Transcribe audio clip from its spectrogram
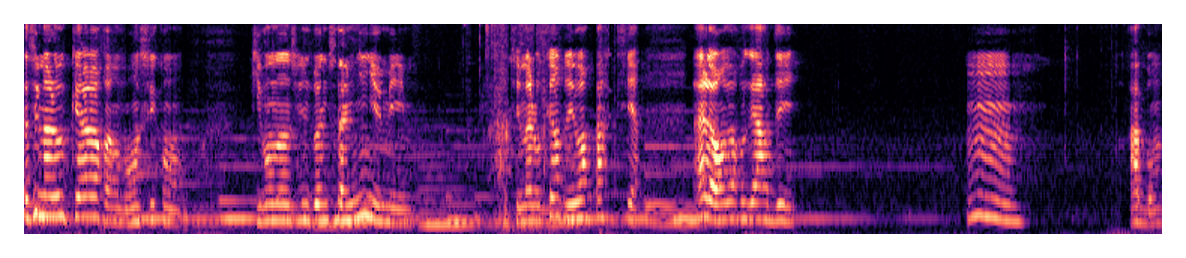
Ça fait mal au cœur. Hein. Bon, on sait qu'ils vont dans une bonne famille, mais ça fait mal au cœur de les voir partir. Alors, on va regarder. Hmm. Ah bon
